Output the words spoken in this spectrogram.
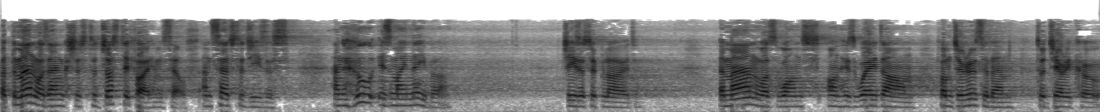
But the man was anxious to justify himself and said to Jesus, And who is my neighbor? Jesus replied, A man was once on his way down from Jerusalem to Jericho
